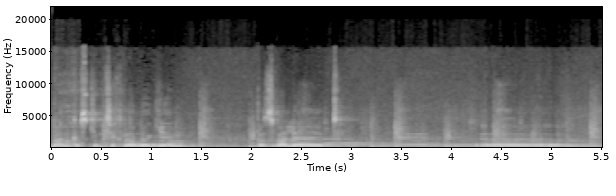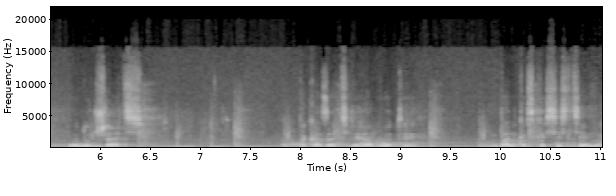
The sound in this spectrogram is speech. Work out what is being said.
банковским технологиям, позволяет э, улучшать показатели работы банковской системы,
